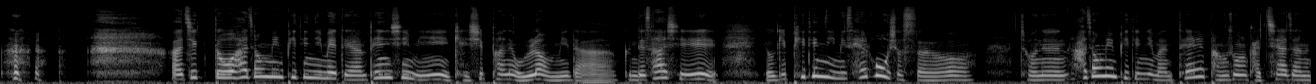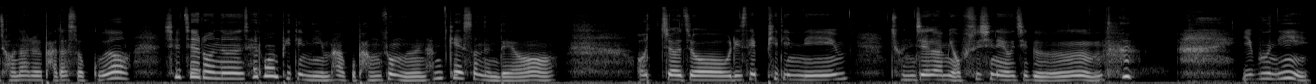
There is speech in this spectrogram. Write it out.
아직도 하정민 PD님에 대한 팬심이 게시판에 올라옵니다. 근데 사실 여기 PD님이 새로 오셨어요. 저는 하정민 PD님한테 방송을 같이 하자는 전화를 받았었고요. 실제로는 새로운 PD님하고 방송은 함께 했었는데요. 어쩌죠, 우리 새 PD님. 존재감이 없으시네요, 지금. 이분이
